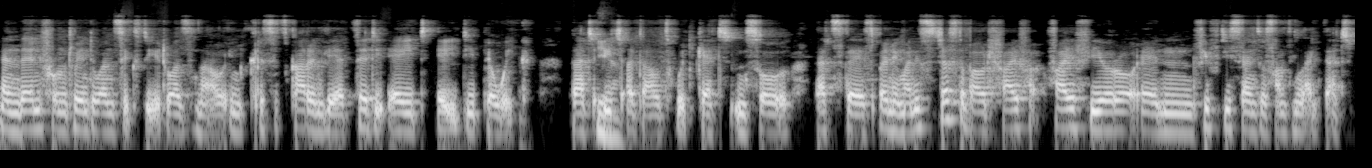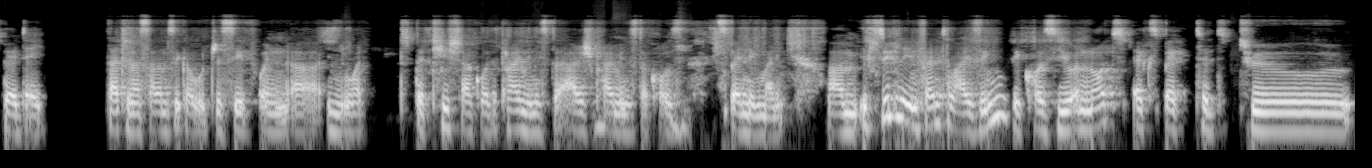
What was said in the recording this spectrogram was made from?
and then from 2160 it was now increased. It's currently at 3880 per week that yeah. each adult would get, and so that's the spending money. It's just about five five euro and fifty cents or something like that per day that an asylum seeker would receive when uh, in what the Taoiseach or the Prime Minister, Irish Prime Minister, calls spending money. Um, it's deeply infantilizing because you are not expected to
